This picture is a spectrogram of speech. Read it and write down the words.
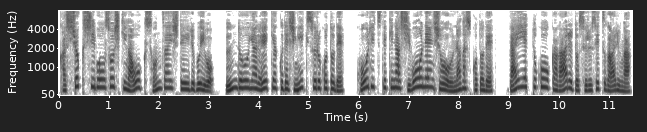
褐色脂肪組織が多く存在している部位を運動や冷却で刺激することで効率的な脂肪燃焼を促すことでダイエット効果があるとする説があるが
